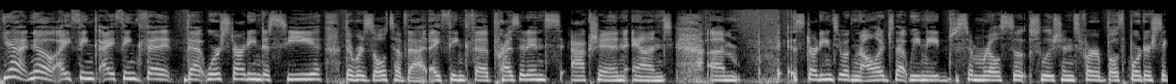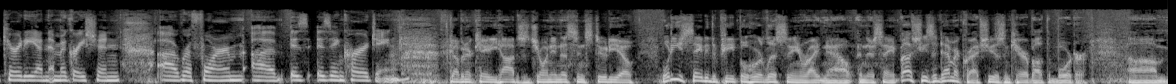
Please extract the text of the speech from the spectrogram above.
Yeah, no, I think I think that that we're starting to see the result of that. I think the president's action and um, starting to acknowledge that we need some real so- solutions for both border security and immigration uh, reform uh, is is encouraging. Governor Katie Hobbs is joining us in studio. What do you say to the people who are listening right now and they're saying, "Well, she's a Democrat; she doesn't care about the border. Um,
